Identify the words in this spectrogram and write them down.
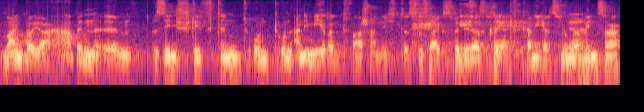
Weinbau ja haben, ähm, sinnstiftend und, und animierend wahrscheinlich. Dass du sagst, wenn ihr das kriegt, kann ich als junger ja. Winzer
